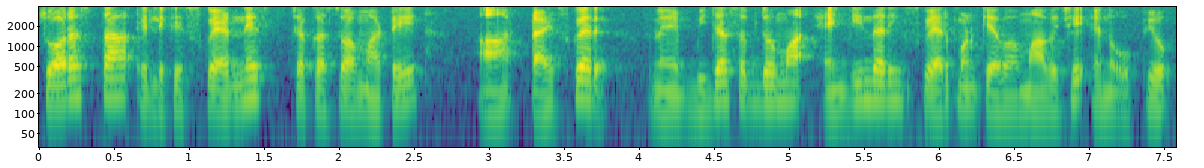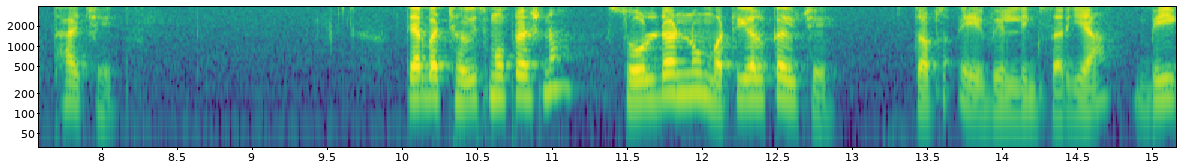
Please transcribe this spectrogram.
ચોરસતા એટલે કે સ્ક્વેરનેસ ચકાસવા માટે આ ટાઈ સ્ક્વેર અને બીજા શબ્દોમાં એન્જિનિયરિંગ સ્ક્વેર પણ કહેવામાં આવે છે, એનો ઉપયોગ થાય છે. ત્યારબાદ છવ્વીસમો પ્રશ્ન, સોલ્ડરનું મટીરિયલ કયું છે? તો ઓપ્શન એ વેલ્ડિંગ સરિયા બી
